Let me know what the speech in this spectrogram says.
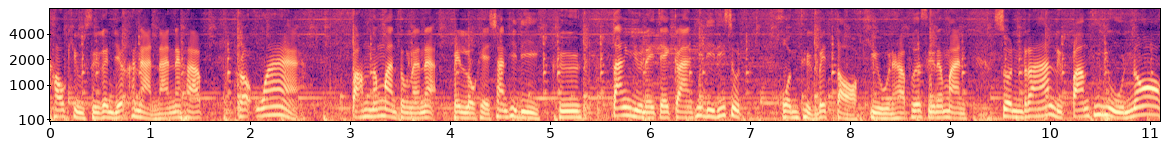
เข้าคิวซื้อกันเยอะขนาดนั้นนะครับ เพราะว่าปั๊มน้ำมันตรงนั้นน่ะเป็นโลเคชันที่ดี คือตั้งอยู่ในใจกลางที่ดีที่สุด คนถึงไปต่อคิวนะครับเพื่อซื้อน้ำมัน ส่วนร้านหรือปั๊มที่อยู่นอก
